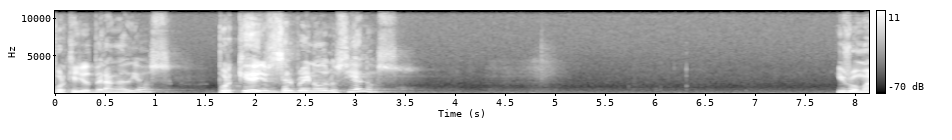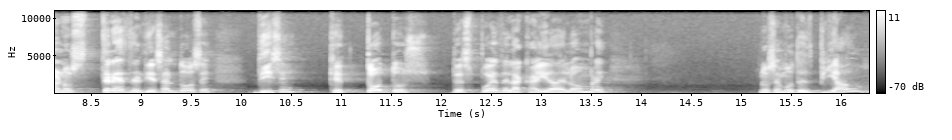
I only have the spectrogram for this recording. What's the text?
porque ellos verán a Dios, porque ellos es el reino de los cielos. Y Romanos 3 del 10 al 12 dice que todos después de la caída del hombre nos hemos desviado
